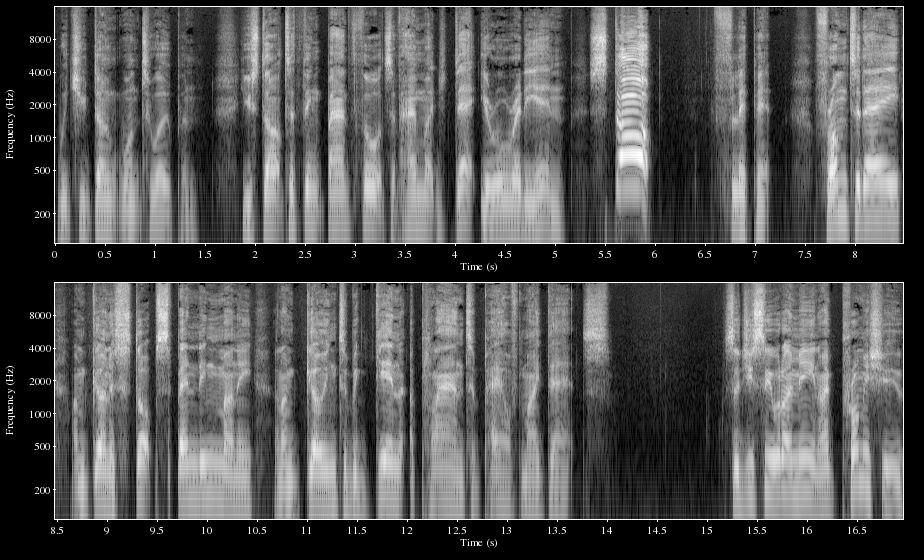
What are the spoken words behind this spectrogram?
which you don't want to open. You start to think bad thoughts of how much debt you're already in. Stop! Flip it. From today, I'm going to stop spending money and I'm going to begin a plan to pay off my debts. So, do you see what I mean? I promise you,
